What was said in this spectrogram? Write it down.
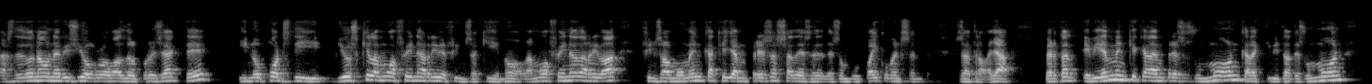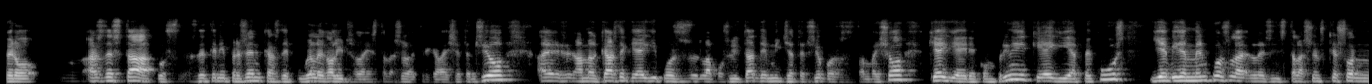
has de donar una visió global del projecte i no pots dir, jo és que la meva feina arriba fins aquí. No, la meva feina ha d'arribar fins al moment que aquella empresa s'ha de desenvolupar i comença a treballar. Per tant, evidentment que cada empresa és un món, cada activitat és un món, però has d'estar, doncs, has de tenir present que has de poder legalitzar la instal·lació elèctrica a baixa tensió, eh, en el cas de que hi hagi doncs, la possibilitat de mitja tensió, doncs, està amb això, que hi hagi aire comprimit, que hi hagi APQs i, evidentment, doncs, les instal·lacions que són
